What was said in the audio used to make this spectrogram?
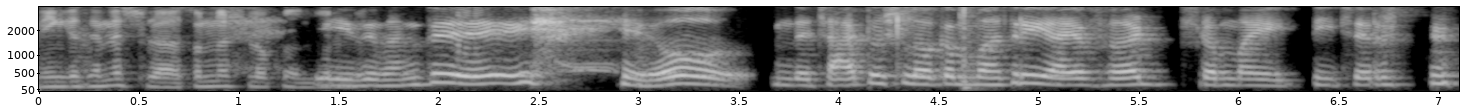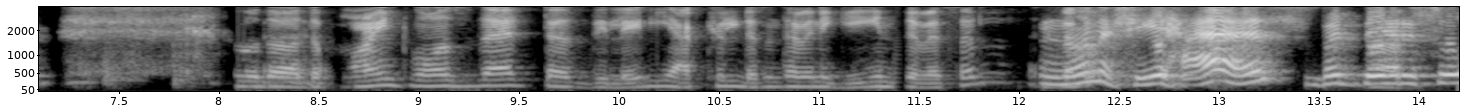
நீங்க சொன்ன ஸ்லோ- சொன்ன ஸ்லோகம் எங்க இது இருந்து வந்து ஏதோ இந்த சாட்டு ஸ்லோகம் மாதிரி ஐ ஹவ் ஹர்ட் ஃப்ரம் மை டீச்சர் So the the point was that uh, the lady actually doesn't have any ghee in the vessel. Is No, that no, it? she has, but they Ah. are so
